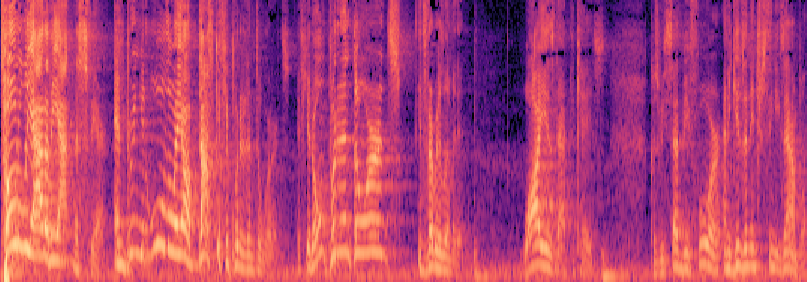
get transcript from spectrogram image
totally out of the atmosphere and bring it all the way up. Dafk if you put it into words. If you don't put it into words, it's very limited. Why is that the case? Because we said before, and he gives an interesting example.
